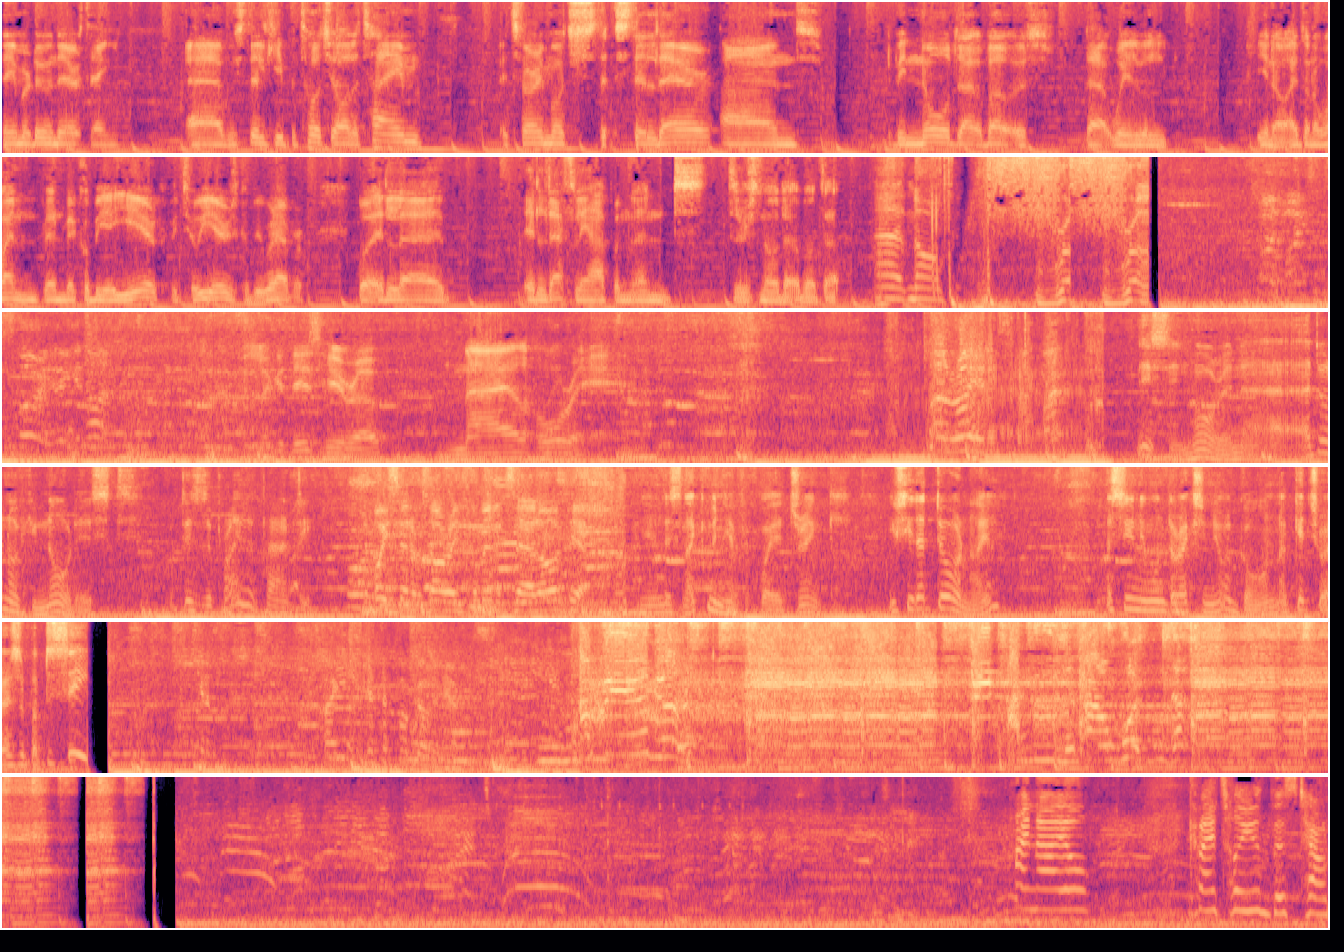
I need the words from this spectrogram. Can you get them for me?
Them are doing their thing. Uh, we still keep in touch all the time. It's very much st- still there, and there'll be no doubt about it that we will. You know, I don't know when. It could be a year, it could be two years, it could be whatever. But it'll uh, it'll definitely happen, and there's no doubt about that. Uh, no. Look at this hero, Niall Horan. Listen, Horan, I, I don't know if you noticed, but this is a private party. The boy said it was alright to come in and say hello to you. Yeah, listen, I come in here for quite a drink. You see that door, Niall? That's the only one direction you're going. Now get your ass above the sea.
